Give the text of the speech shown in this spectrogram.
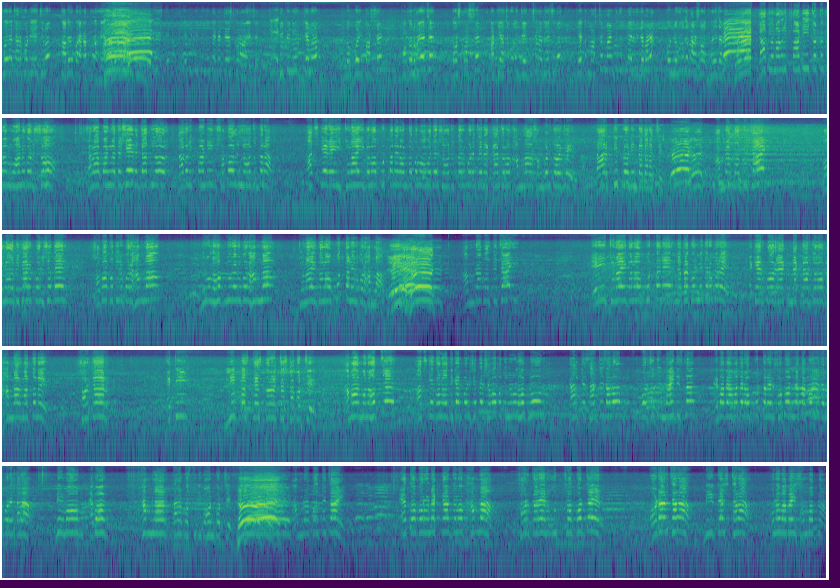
স্বৈরাচার হটিয়েছিল তাদের উপর আঘাত করা হয়েছে। এটি- এটি বিপিনুরকে একটা টেস্ট করা হয়েছে। বিপিনুর যেমন নব্বই পার্সেন্ট পতন হয়েছে দশ পার্সেন্ট বাকি আছে বলে যে ঘোষণা দিয়েছিল যেহেতু মাস্টার মাইন্ড কিছু মেরে দিতে পারে অন্যগুলোকে মারা সহজ হয়ে যাবে। জাতীয় নাগরিক পার্টি চট্টগ্রাম মহানগর সহ সারা বাংলাদেশের জাতীয় নাগরিক পার্টির সকল সহযোদ্ধারা আজকের এই জুলাই গণঅভ্যুত্থানের অন্যতম আমাদের সহযোদ্ধার উপরে যে ন্যাক্কারজনক হামলা সংঘটিত হয়েছে, তার তীব্র নিন্দা জানাচ্ছে। আমরা বলতে চাই, গণ অধিকার পরিষদের সভাপতির উপর হামলা, নুরুল হক নুরের উপর হামলা, জুলাই গণ অভ্যুত্থানের উপর হামলা। আমরা বলতে চাই, এই জুলাই গণ অভ্যুত্থানের নেতাকর্মীদের উপরে একের পর এক ন্যাক্কারজনক হামলার মাধ্যমে সরকার একটি লিটমাস টেস্ট করার চেষ্টা করছে। আমার মনে হচ্ছে আজকে গণ অধিকার পরিষদের সভাপতি নুরুল হক নূর, কালকে সার্জিস আলম, পরশুদিন নাহিদ ইসলাম, এভাবে আমাদের অভ্যুত্থানের সকল নেতাকর্মীদের উপরে তারা নির্মম এবং হামলার তারা প্রস্তুতি গ্রহণ করছে। আমরা বলতে চাই, এত বড় ন্যাক্কারজনক হামলা সরকারের উচ্চ পর্যায়ের অর্ডার ছাড়া, নির্দেশ ছাড়া কোনোভাবেই সম্ভব না।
